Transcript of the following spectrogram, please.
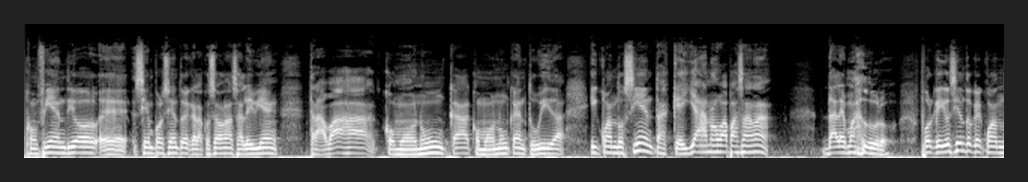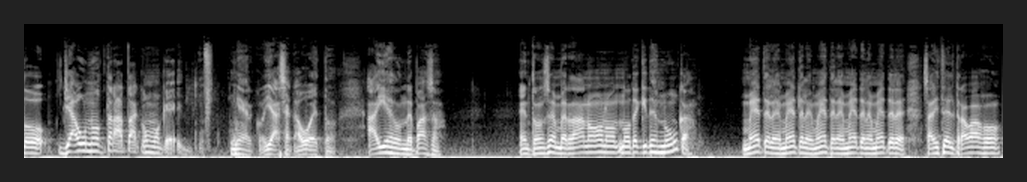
Confía en Dios eh, 100% de que las cosas van a salir bien. Trabaja como nunca, como nunca en tu vida. Y cuando sientas que ya no va a pasar nada, dale más duro. Porque yo siento que cuando ya uno trata como que, miércoles, ya se acabó esto. Ahí es donde pasa. Entonces, en verdad, no, no, no te quites nunca. Métele, métele, métele, métele, métele. Saliste del trabajo,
